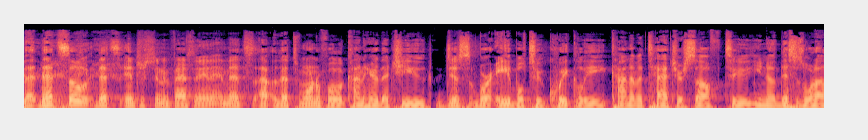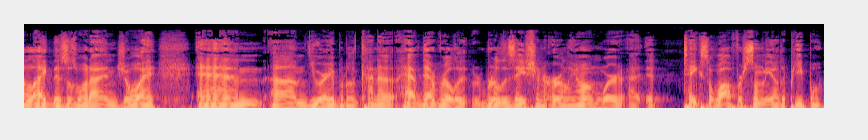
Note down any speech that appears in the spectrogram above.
That, that's so that's interesting and fascinating, and that's uh, that's wonderful. Kind of here that you just were able to quickly kind of attach yourself to you know this is what I like, this is what I enjoy, and um, you were able to kind of have that real, realization early on where uh, it takes a while for so many other people.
